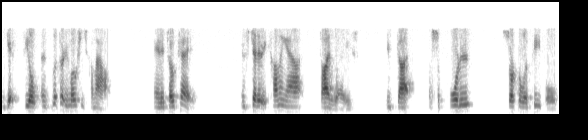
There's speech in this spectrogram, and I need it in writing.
and get feel and let their emotions come out, and it's okay. Instead of it coming out sideways, you've got a supportive circle of people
